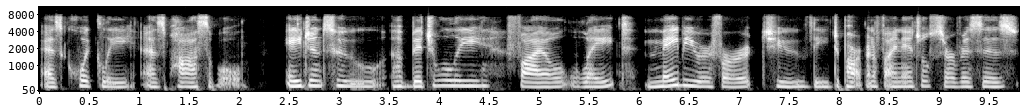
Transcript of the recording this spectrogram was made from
as quickly as possible. Agents who habitually file late may be referred to the Department of Financial Services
